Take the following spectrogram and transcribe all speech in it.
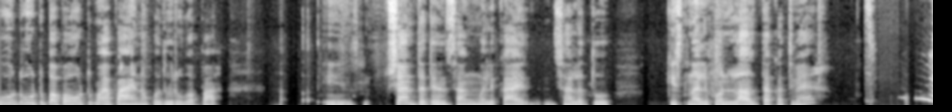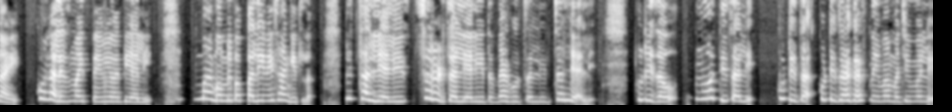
उठ उठ बाप्पा उठ माय पाय नको धरू बाप्पा शांततेनं सांग मला काय झालं तू किसनाले फोन लावता का तुव्या नाही कोणालाच माहीत नाही मी होती आली माझ्या मम्मी पप्पाली नाही सांगितलं मी चालली आली सरळ चालली आली तर बॅग चालली चालली आली कुठे जाऊ नव्हतीच आली कुठे जा कुठे जागाच नाही मामाची मले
